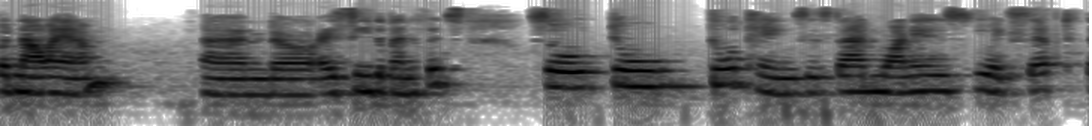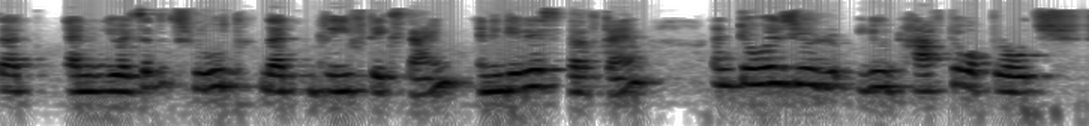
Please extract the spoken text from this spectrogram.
but now I am and uh, I see the benefits. So two, two things is that one is you accept that and you accept the truth that grief takes time and you give yourself time. And two is you, you have to approach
